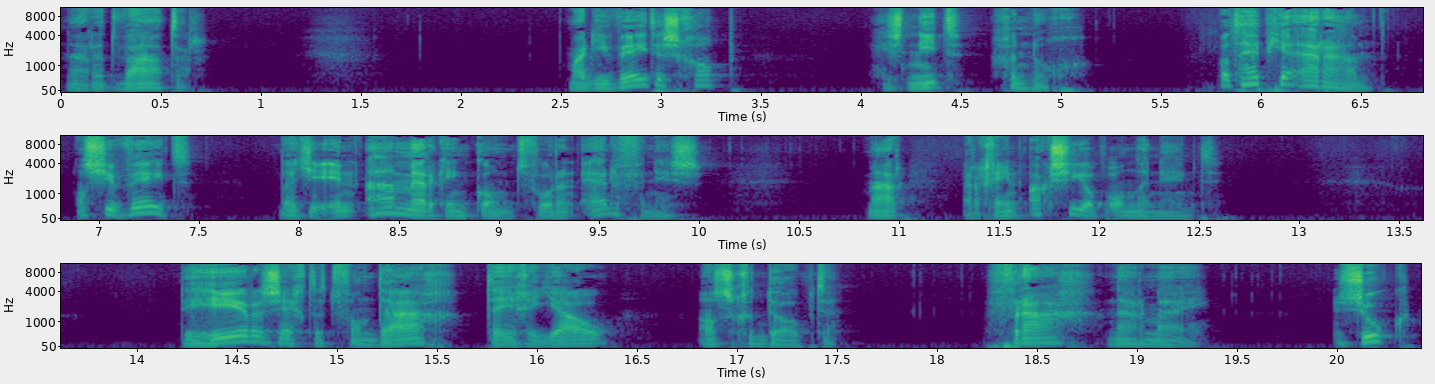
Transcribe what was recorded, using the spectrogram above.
naar het water. Maar die wetenschap is niet genoeg. Wat heb je eraan als je weet dat je in aanmerking komt voor een erfenis, maar er geen actie op onderneemt? De Heere zegt het vandaag tegen jou als gedoopte. Vraag naar mij. Zoek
